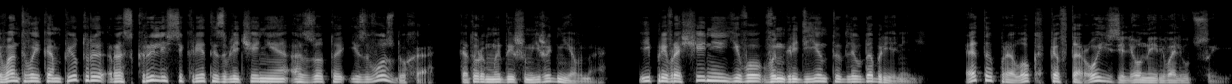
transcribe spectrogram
Квантовые компьютеры раскрыли секрет извлечения азота из воздуха, которым мы дышим ежедневно, и превращения его в ингредиенты для удобрений. Это пролог ко второй зеленой революции.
